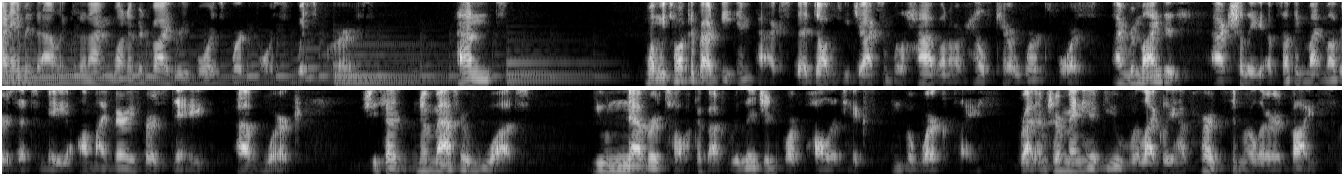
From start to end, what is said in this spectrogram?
My name is Alex, and I'm one of Advisory Board's Workforce Whisperers. And when we talk about the impact that Dobbs v. Jackson will have on our healthcare workforce, I'm reminded actually of something my mother said to me on my very first day of work. She said, No matter what, you never talk about religion or politics in the workplace. Right? I'm sure many of you will likely have heard similar advice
